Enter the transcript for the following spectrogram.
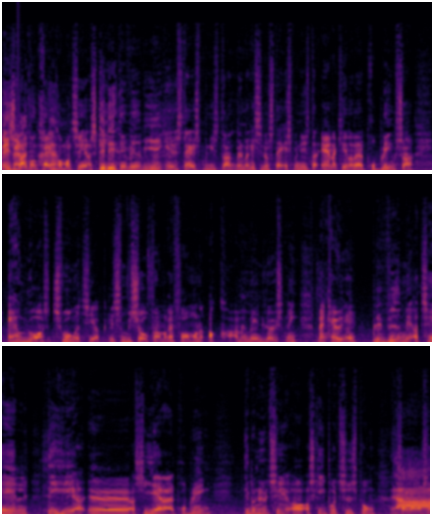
men Hvad der konkret ja, kommer til at ske, det, det. det ved vi ikke. Statsministeren, men man kan sige, når statsministeren anerkender, at der er et problem, så er hun jo også tvunget til, at, ligesom vi så før med reformerne, at komme med en løsning. Man kan jo ikke blive ved med at tale det her øh, og sige, ja, der er et problem det bliver nødt til at, at ske på et tidspunkt. Ja, så er der også...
